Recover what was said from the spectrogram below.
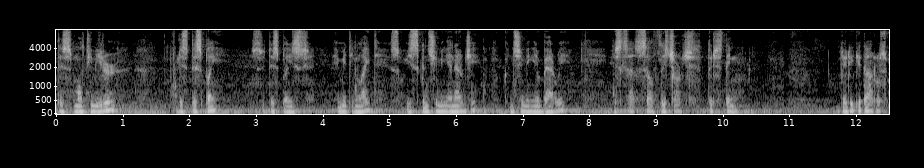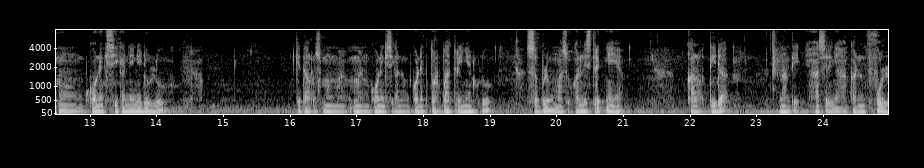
this multimeter for this display. So display is emitting light so it's consuming energy consuming your battery. It's self discharge to this thing. Jadi kita harus mengkoneksikan ini dulu kita harus meng- mengkoneksikan konektor baterainya dulu sebelum memasukkan listriknya ya. Kalau tidak nanti hasilnya akan full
